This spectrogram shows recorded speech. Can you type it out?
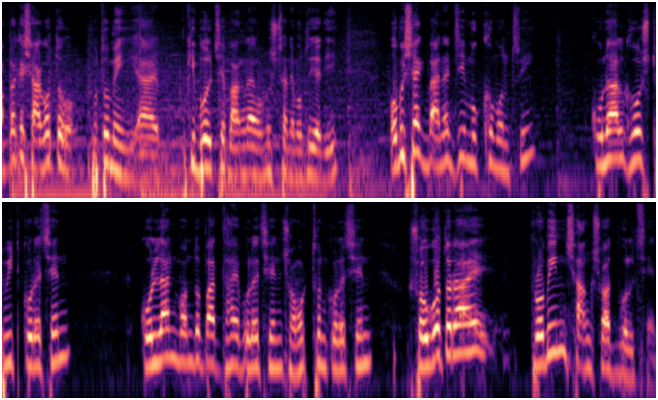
আপনাকে স্বাগত প্রথমেই কি বলছে বাংলার অনুষ্ঠানে মধুজাদি অভিষেক ব্যানার্জি, মুখ্যমন্ত্রী, কুণাল ঘোষ টুইট করেছেন, কল্যাণ বন্দ্যোপাধ্যায় বলেছেন, সমর্থন করেছেন, সৌগত রায় প্রবীণ সাংসদ বলছেন।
